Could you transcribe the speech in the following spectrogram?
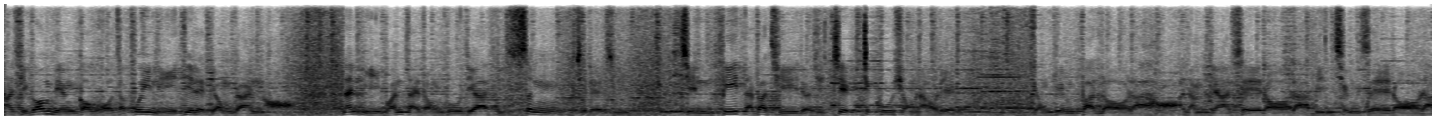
啊，是讲民国五十几年这个中间吼，咱圆环大同区这是算一个是近比台北市就是这这区上闹热的。重庆北路啦，吼，南京西路啦，民清西路啦，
